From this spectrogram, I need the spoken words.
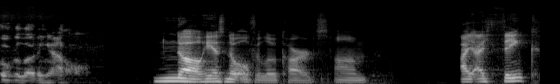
overloading at all. No, he has no overload cards. Um, I I think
